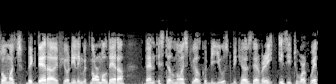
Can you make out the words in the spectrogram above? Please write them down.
so much big data. If you're dealing with normal data, then still NoSQL could be used because they're very easy to work with.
